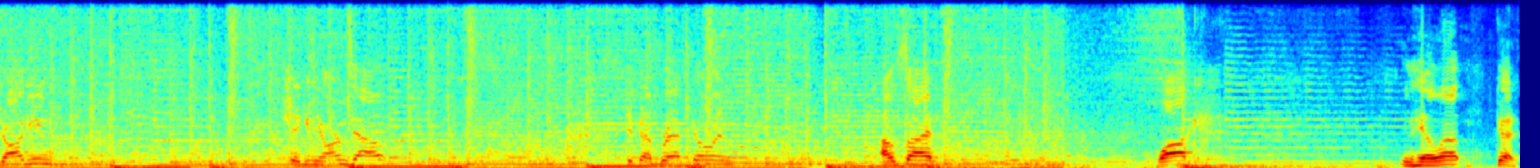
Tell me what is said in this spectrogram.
Jogging. Shaking the arms out. Get that breath going. Outside. Walk. Inhale up. Good.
